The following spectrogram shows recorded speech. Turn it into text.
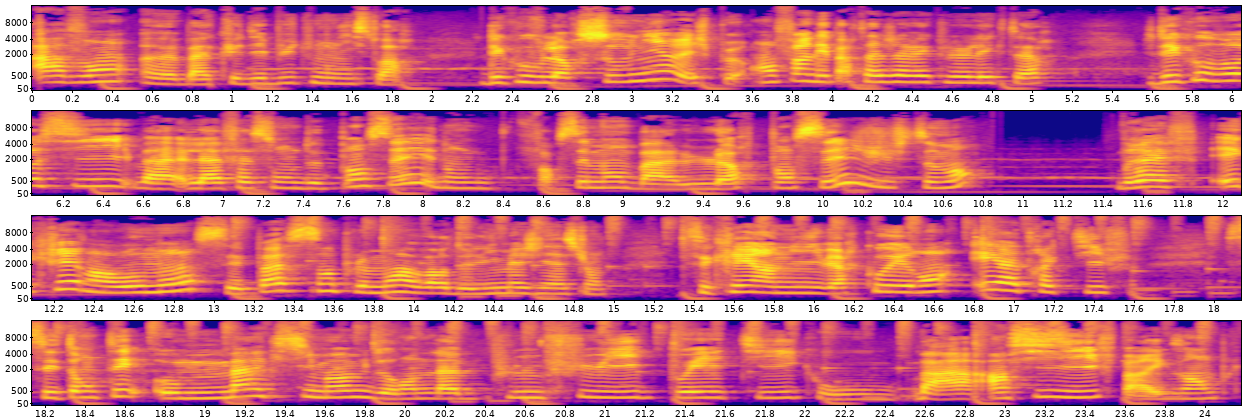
avant euh, bah, que débute mon histoire. Je découvre leurs souvenirs et je peux enfin les partager avec le lecteur. Je découvre aussi bah, la façon de penser et donc forcément bah, leur pensée justement. Bref, écrire un roman, c'est pas simplement avoir de l'imagination c'est créer un univers cohérent et attractif. C'est tenter au maximum de rendre la plume fluide, poétique ou bah, incisif par exemple.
